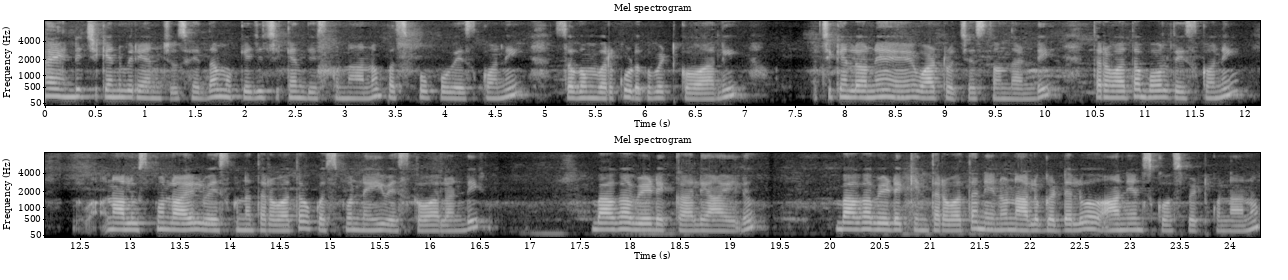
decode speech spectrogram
హాయ్ అండి చికెన్ బిర్యానీ చూసేద్దాం. ఒక కేజీ చికెన్ తీసుకున్నాను. పసుపు ఉప్పు వేసుకొని సగం వరకు ఉడకబెట్టుకోవాలి. చికెన్లోనే వాటర్ వచ్చేస్తుందండి. తర్వాత బౌల్ తీసుకొని నాలుగు స్పూన్ల ఆయిల్ వేసుకున్న తర్వాత ఒక స్పూన్ నెయ్యి వేసుకోవాలండి. బాగా వేడెక్కాలి ఆయిల్. బాగా వేడెక్కిన తర్వాత నేను నాలుగు గడ్డలు ఆనియన్స్ కోసి పెట్టుకున్నాను.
